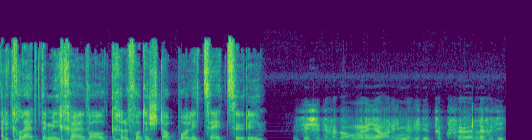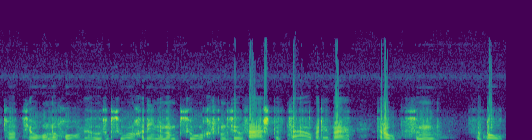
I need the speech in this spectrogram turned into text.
erklärte Michael Walker Sprecher von der Stadtpolizei Zürich. Es ist in den vergangenen Jahren immer wieder zu gefährlichen Situationen gekommen, weil Besucherinnen und Besucher vom Silvesterzauber eben trotz dem Verbot,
